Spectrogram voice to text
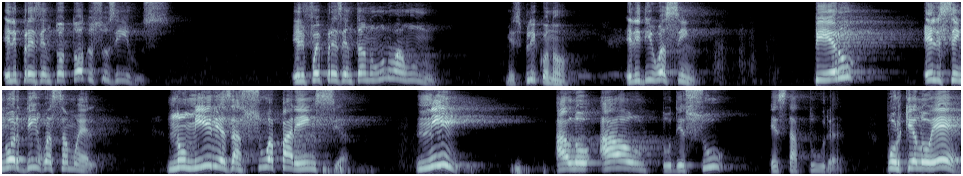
ele apresentou todos os filhos. Ele foi apresentando um a um. Me explica ou não? Ele disse assim: Pero ele Senhor disse a Samuel: Não mires a sua aparência, nem a lo alto de sua estatura, porque lo é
